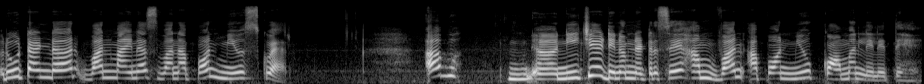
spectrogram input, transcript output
root under one minus one upon mu square अब नीचे डिनोमिनेटर से हम वन अपॉन म्यू कॉमन ले लेते हैं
